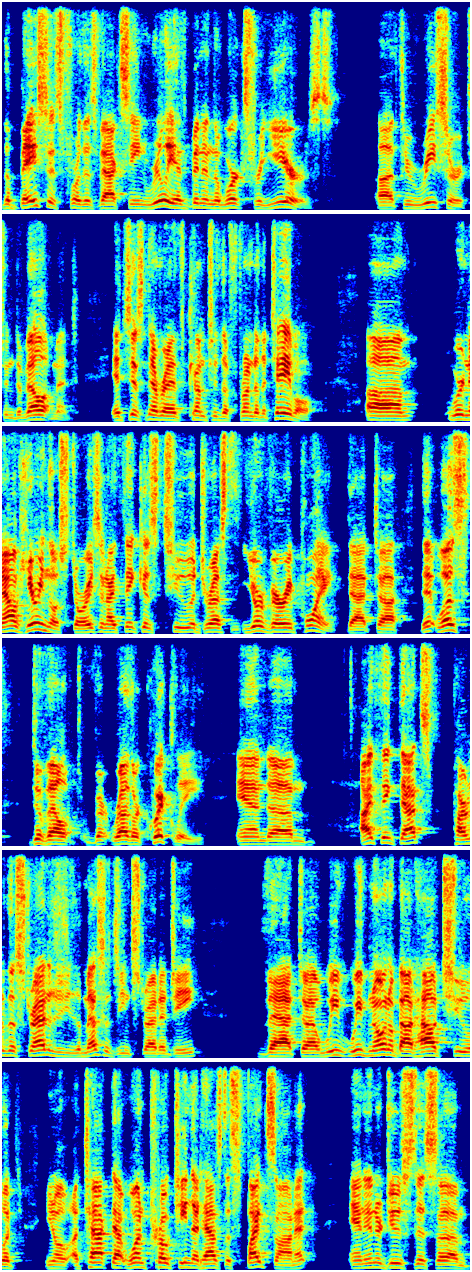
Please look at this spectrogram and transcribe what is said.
the basis for this vaccine really has been in the works for years uh, through research and development. It just never has come to the front of the table. Um, we're now hearing those stories, and I think is to address your very point that uh, it was developed rather quickly. And um, I think that's part of the strategy, the messaging strategy that uh, we've, we've known about how to, uh, you know, attack that one protein that has the spikes on it and introduce this um,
